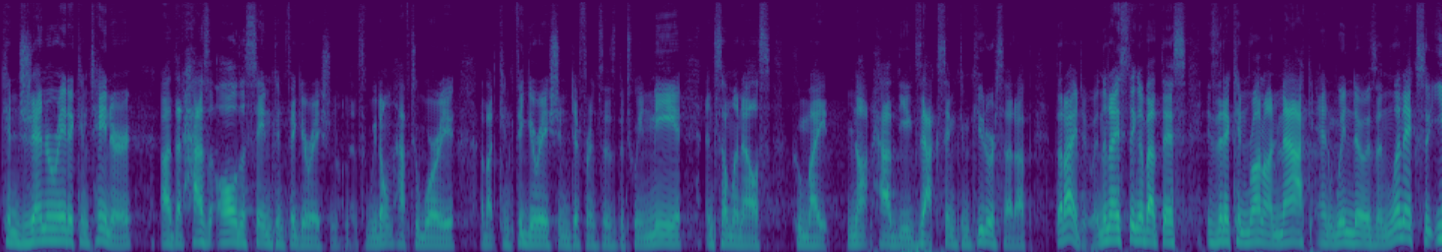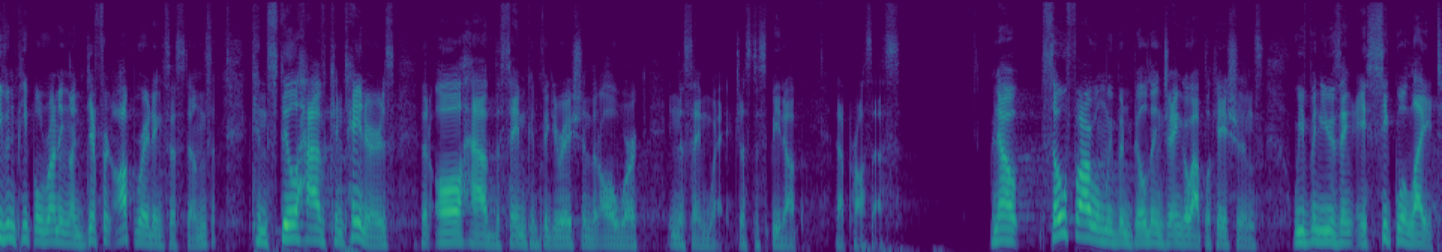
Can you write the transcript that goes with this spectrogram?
can generate a container uh, that has all the same configuration on it. So we don't have to worry about configuration differences between me and someone else who might not have the exact same computer setup that I do. And the nice thing about this is that it can run on Mac and Windows and Linux. So even people running on different operating systems can still have containers that all have the same configuration, that all work in the same way, just to speed up that process. Now, so far when we've been building Django applications, we've been using a SQLite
